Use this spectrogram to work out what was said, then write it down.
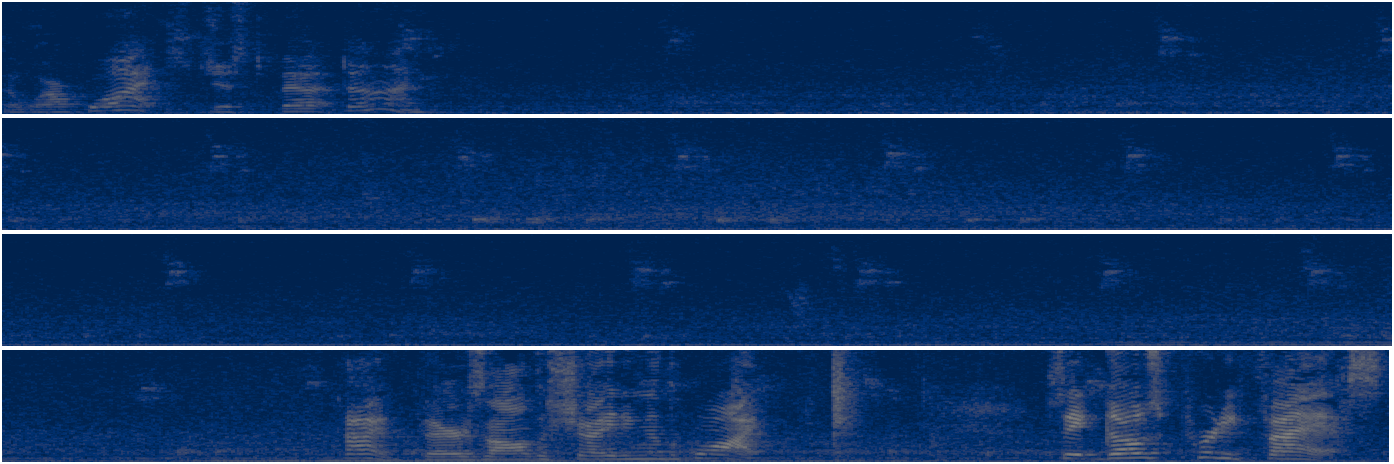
So our white's just about done. Okay, there's all the shading of the white. See, it goes pretty fast.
